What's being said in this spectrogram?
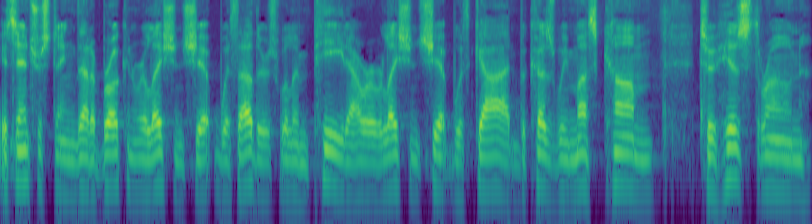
It's interesting that a broken relationship with others will impede our relationship with God because we must come to His throne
